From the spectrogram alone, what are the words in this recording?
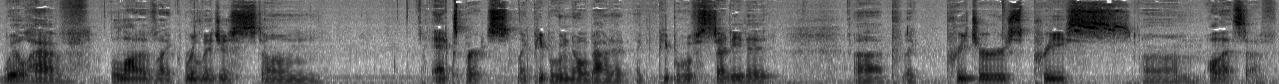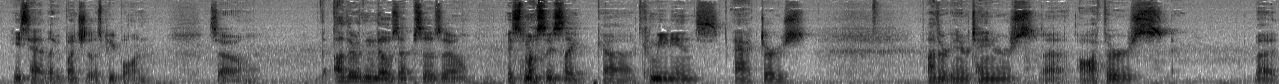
will have a lot of like religious um, experts, like people who know about it, like people who have studied it, uh, like preachers, priests, um, all that stuff. He's had like a bunch of those people on. So, other than those episodes though, it's mostly just like uh, comedians, actors, other entertainers, uh, authors, but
